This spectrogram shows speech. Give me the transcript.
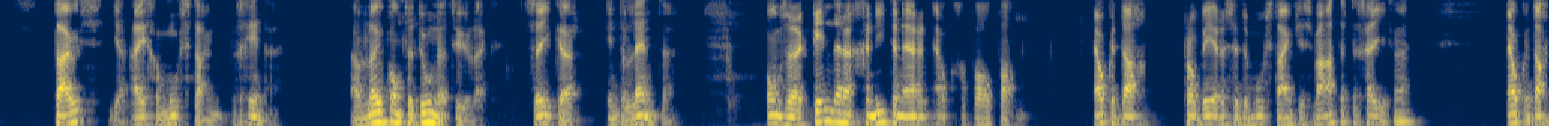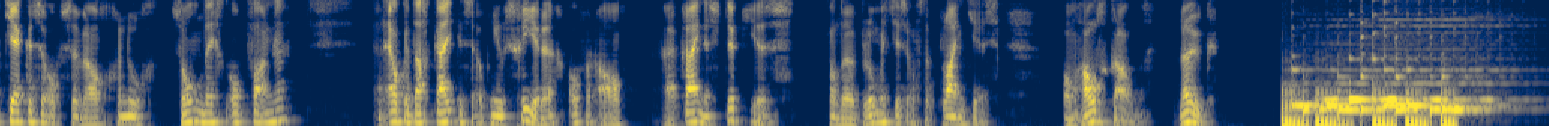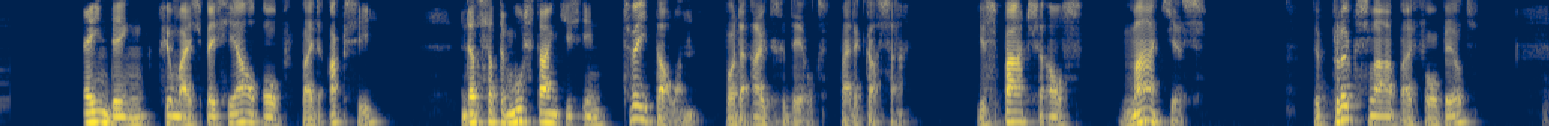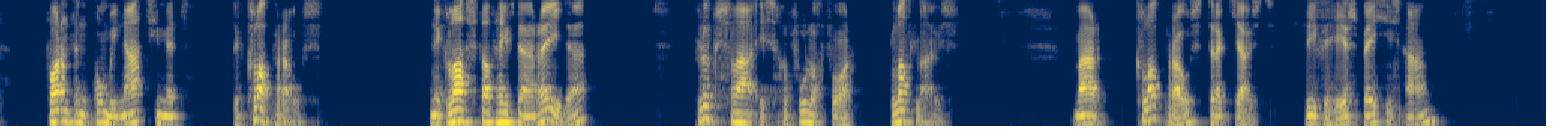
thuis je eigen moestuin beginnen. Nou, leuk om te doen natuurlijk, zeker in de lente. Onze kinderen genieten er in elk geval van. Elke dag proberen ze de moestuintjes water te geven. Elke dag checken ze of ze wel genoeg zonlicht opvangen. En elke dag kijken ze ook nieuwsgierig of er al uh, kleine stukjes van de bloemetjes of de plantjes omhoog komen. Leuk! Eén ding viel mij speciaal op bij de actie. En dat is dat de moestuintjes in tweetallen worden uitgedeeld bij de kassa. Je spaart ze als maatjes. De pluksla bijvoorbeeld vormt een combinatie met de klaproos. En ik las dat heeft een reden. Pluksla is gevoelig voor bladluis. Maar klaproos trekt juist lieve heersbeestjes aan.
